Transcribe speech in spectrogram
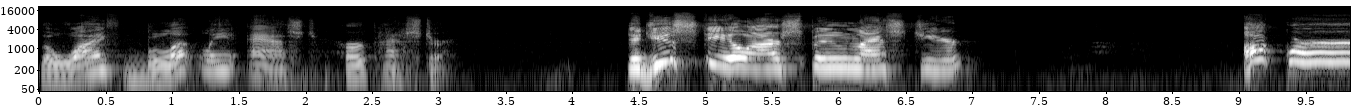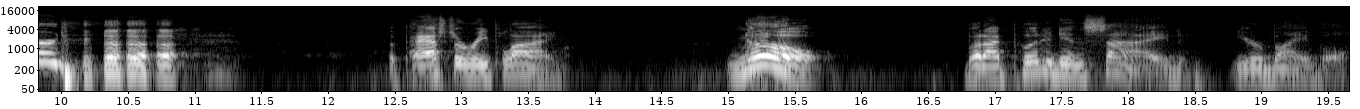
the wife bluntly asked her pastor, Did you steal our spoon last year? Awkward. the pastor replied, No, but I put it inside your Bible.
